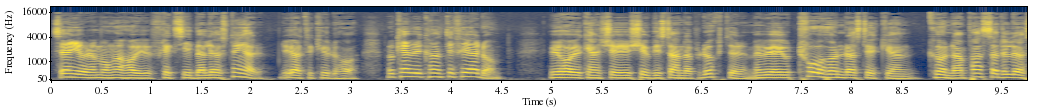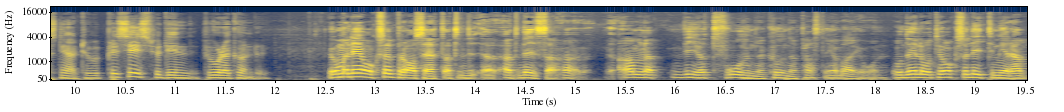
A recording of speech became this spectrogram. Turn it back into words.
Sen gör det många har ju flexibla lösningar. Det är alltid kul att ha. Då kan vi kvantifiera dem. Vi har ju kanske 20 standardprodukter, men vi har gjort 200 stycken kundanpassade lösningar till, precis för, din, för våra kunder. Jo, men det är också ett bra sätt att, att visa. Ja, vi har 200 kundanpassningar varje år och det låter ju också lite mera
